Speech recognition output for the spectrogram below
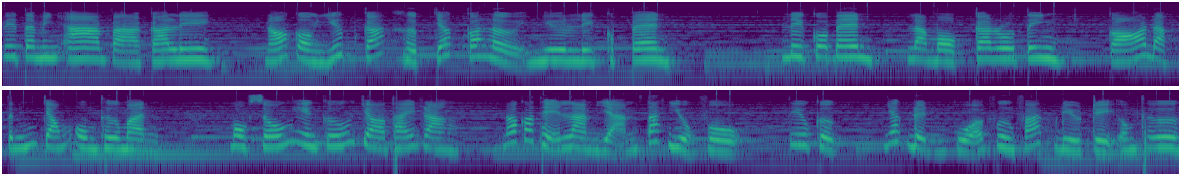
vitamin A và kali, nó còn giúp các hợp chất có lợi như lycopene. Lycopene là một carotin có đặc tính chống ung thư mạnh. Một số nghiên cứu cho thấy rằng nó có thể làm giảm tác dụng phụ, tiêu cực nhất định của phương pháp điều trị ung thư,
